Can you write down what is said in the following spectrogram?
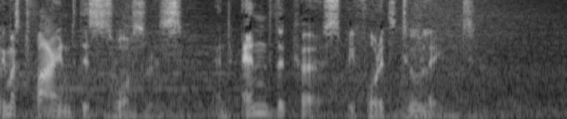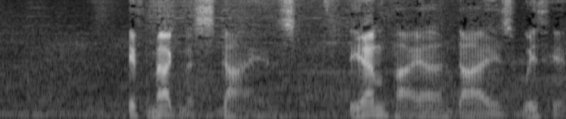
We must find this sorceress and end the curse before it's too late. If Magnus dies, the Empire dies with him.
